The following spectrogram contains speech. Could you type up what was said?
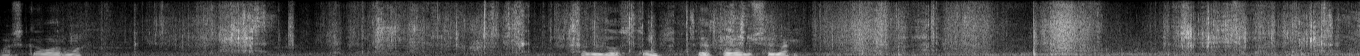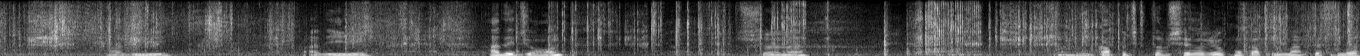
Başka var mı? Hadi dostum yakala bir şeyler. Hadi. Hadi. Hadi John. Şöyle. Kapıcıkta bir şeyler yok mu? Kapının arkasında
